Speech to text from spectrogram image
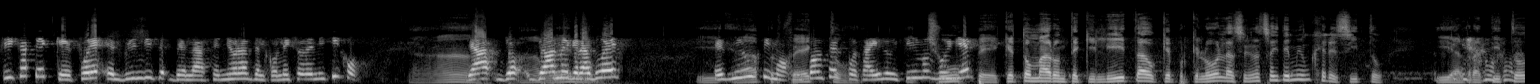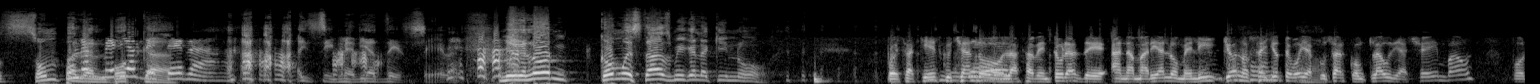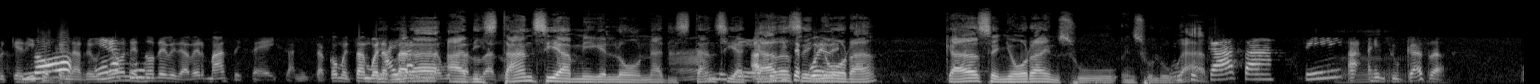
Fíjate que fue el brindis de las señoras del colegio de mis hijos. Ah, Ya, yo ah, ya me gradué, Y- es mi ah, último. perfecto. Entonces, pues ahí lo hicimos muy bien. ¿Qué tomaron? ¿Tequilita o qué? Porque luego las señoras, ay, deme un jerecito. Y al ratito, son para Unas el medias vodka. de seda. Ay, sí, medias de seda. Miguelón, ¿cómo estás, Miguel Aquino? Pues aquí escuchando Miguel. las aventuras de Ana María Lomelí, yo no sé, yo te voy a acusar con Claudia Sheinbaum porque dijo No, que en las reuniones no debe de haber más de seis, Anita. ¿Cómo están? Buenas tardes. a distancia, Miguelón, a distancia. Miguel. Cada Ah, sí se puede. señora, cada señora en su, en su En su lugar. casa, sí. Ah, en su casa.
